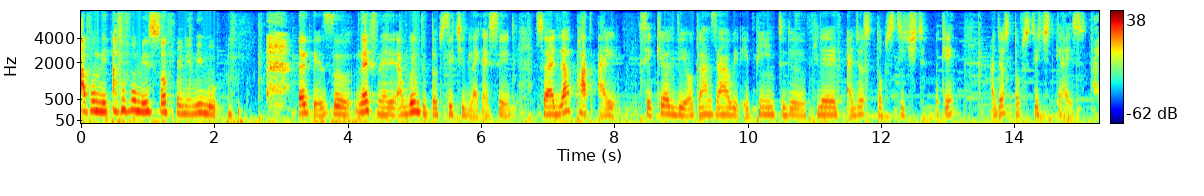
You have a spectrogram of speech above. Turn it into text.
Afufu means suffering in Igbo okay so next thing eh, i'm going to top stitch it like i said. So at that part i secured the organza with a pin to the flared i just top stitched okay? I just top stitched guys. I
